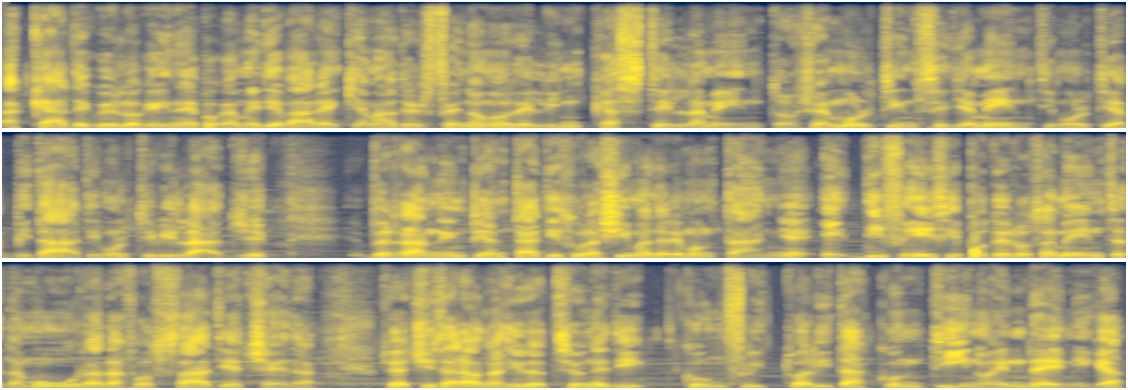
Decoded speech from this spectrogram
accade quello che in epoca medievale è chiamato il fenomeno dell'incastellamento, cioè molti insediamenti, molti abitati, molti villaggi verranno impiantati sulla cima delle montagne e difesi poderosamente da mura, da fossati, eccetera. Cioè ci sarà una situazione di conflittualità continua, endemica,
